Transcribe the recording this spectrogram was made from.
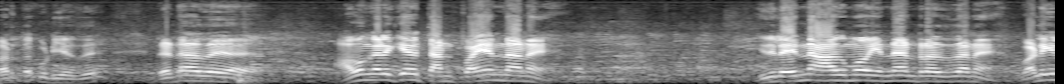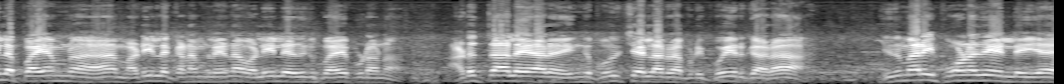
வருத்தக்கூடியது. ரெண்டாவது அவங்களுக்கே தன் பயம் தானே. இதில் என்ன ஆகுமோ என்னன்றது தானே. வழியில் பயம்னா மடியில் கணம்லேன்னா வழியில் எதுக்கு பயப்படணும்? அடுத்தால யார்? எங்கள் பொதுச் செயலாளர் அப்படி போயிருக்காரா? இது மாதிரி போனதே இல்லையே.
